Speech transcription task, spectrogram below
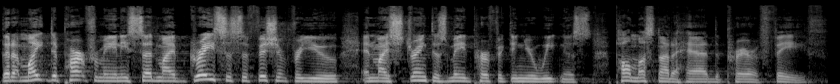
that it might depart from me, and he said, My grace is sufficient for you, and my strength is made perfect in your weakness. Paul must not have had the prayer of faith.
